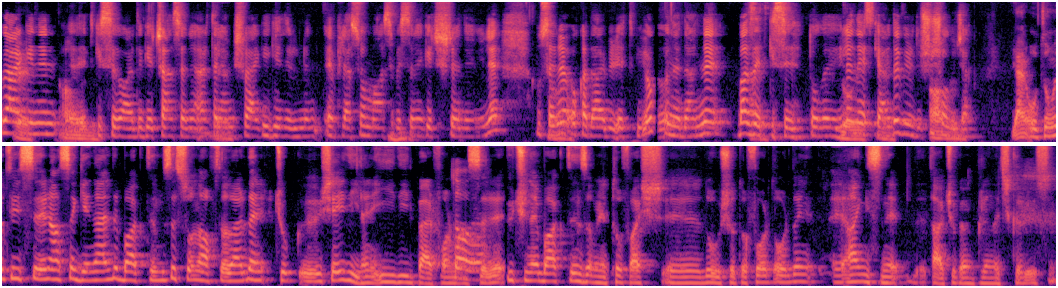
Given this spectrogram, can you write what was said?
verginin anladım. etkisi vardı. Geçen sene ertelenmiş vergi gelirinin enflasyon muhasebesine geçiş nedeniyle bu sene Doğru. o kadar bir etki yok. O nedenle baz etkisi Dolayısıyla, net karda bir düşüş Anladım. olacak. Yani otomotiv hisselerine aslında genelde baktığımızda son haftalarda çok e, şey değil hani iyi değil performansları. Üçüne baktığın zaman yani Tofaş, e, Doğuş Oto, Ford orada e, hangisini daha çok ön plana çıkarıyorsun?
